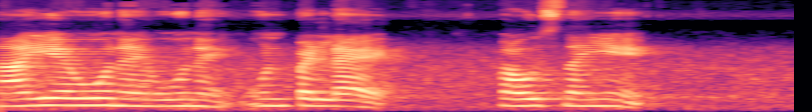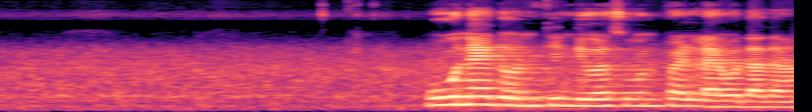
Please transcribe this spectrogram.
नाही आहे ऊन आहे ऊन आहे. ऊन पडलं आहे पाऊस नाही आहे ऊन आहे दोन तीन दिवस ऊन पडलाय हो दादा.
